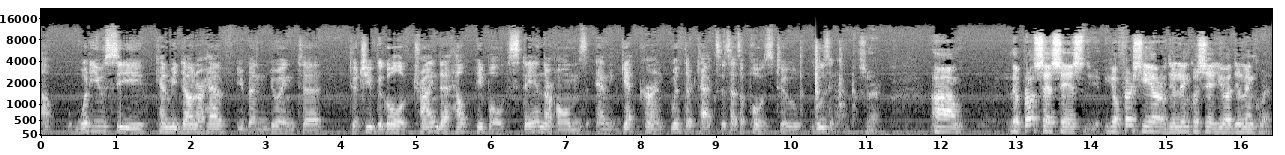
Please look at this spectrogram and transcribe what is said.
Uh, what do you see can be done, or have you been doing to to achieve the goal of trying to help people stay in their homes and get current with their taxes, as opposed to losing them? Sir. Um, The process is, your first year of delinquency, you are delinquent.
